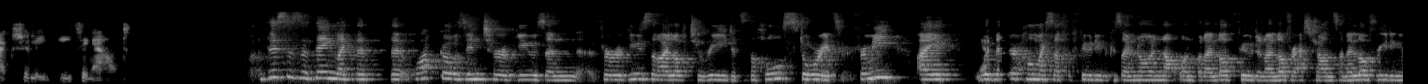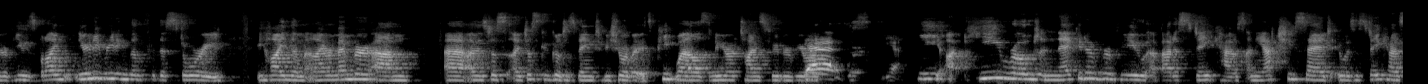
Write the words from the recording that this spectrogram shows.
actually eating out. This is the thing like the, the what goes into reviews and for reviews that i love to read it's the whole story. It's for me i would never call myself a foodie because i know i'm not one but i love food and i love restaurants and i love reading reviews but i'm nearly reading them for the story behind them. And i remember um, uh, I was just I just googled his name to be sure, but it's Pete Wells, the New York Times food reviewer. Yes. Yeah. He uh, he wrote a negative review about a steakhouse, and he actually said it was a steakhouse,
